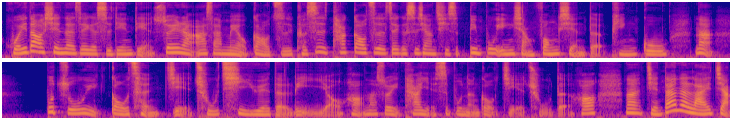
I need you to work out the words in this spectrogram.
回到现在这个时间点，虽然阿三没有告知，可是他告知的这个事项其实并不影响风险的评估。那不足以构成解除契约的理由，好，那所以它也是不能够解除的。好，那简单的来讲，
